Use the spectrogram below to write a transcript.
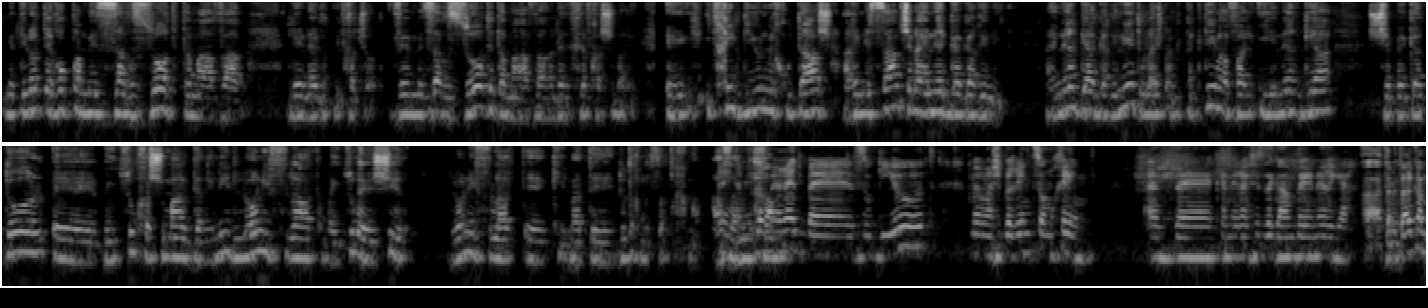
מדינות אירופה מזרזות את המעבר לאנרגיות מתחדשות, ומזרזות את המעבר לרכב חשמלי. אה, התחיל דיון מחודש, הרנסאנס של האנרגיה הגרעינית. האנרגיה הגרעינית, אולי יש לה מתנגדים, אבל היא אנרגיה שבגדול אה, בייצור חשמל גרעיני לא נפלט, בייצור הישיר, לא נפלט אה, כמעט אה, דו תחמוצת הפחמן. אני תמיד אומרת בזוגיות, במשברים צומחים, אז אה, כנראה שזה גם באנרגיה. אתה מתאר כאן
